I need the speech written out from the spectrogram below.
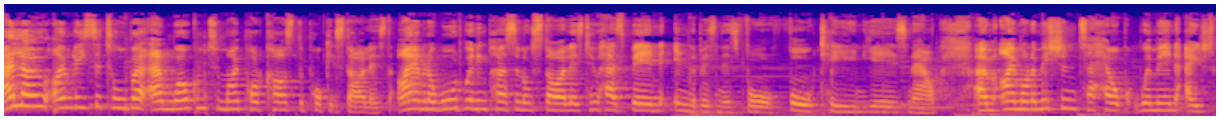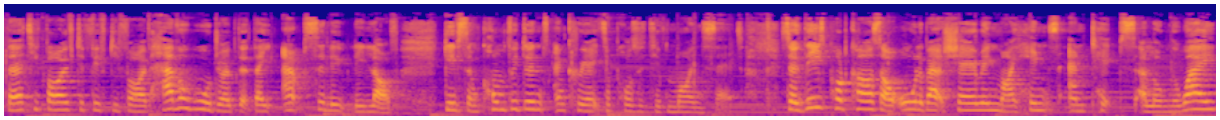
Hello, I'm Lisa Talbot, and welcome to my podcast, The Pocket Stylist. I am an award winning personal stylist who has been in the business for 14 years now. Um, I'm on a mission to help women aged 35 to 55 have a wardrobe that they absolutely love, gives them confidence, and creates a positive mindset. So, these podcasts are all about sharing my hints and tips along the way,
